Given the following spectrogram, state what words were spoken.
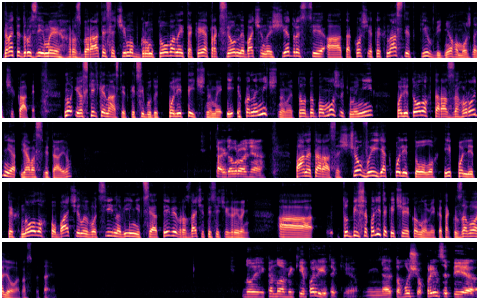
Давайте, друзі, ми розбиратися, чим обґрунтований такий атракціон небаченої щедрості, а також яких наслідків від нього можна чекати. Ну і оскільки наслідки ці будуть політичними і економічними, то допоможуть мені політолог Тарас Загородній. Я вас вітаю. Так, доброго дня. Пане Тарасе, що ви як політолог і політтехнолог побачили в оцій новій ініціативі в роздачі тисячі гривень? А тут більше політики чи економіка? Так завуальовано спитаю. Ну, економіки і політики, тому що в принципі, е,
